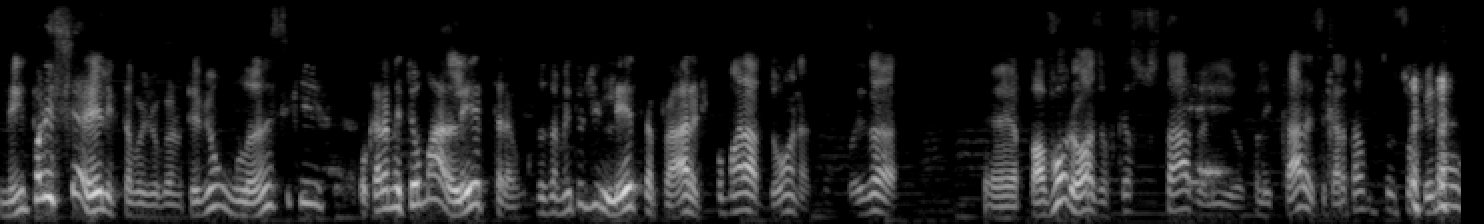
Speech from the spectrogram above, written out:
Nem parecia ele que tava jogando. Teve um lance que o cara meteu uma letra, um cruzamento de letra pra área, tipo Maradona, assim, coisa é, pavorosa. Eu fiquei assustado ali. Eu falei, cara, esse cara tá sofrendo um,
